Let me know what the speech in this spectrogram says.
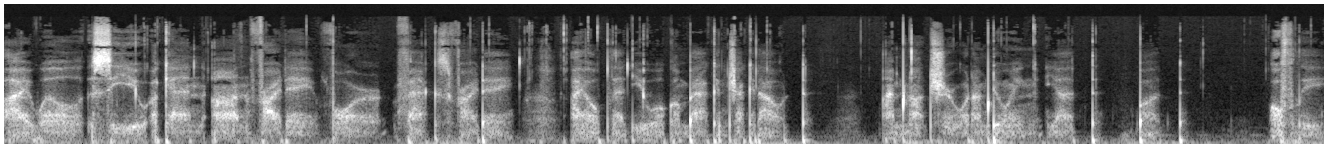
I will see you again on Friday for Facts Friday. I hope that you will come back and check it out. I'm not sure what I'm doing yet, but hopefully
